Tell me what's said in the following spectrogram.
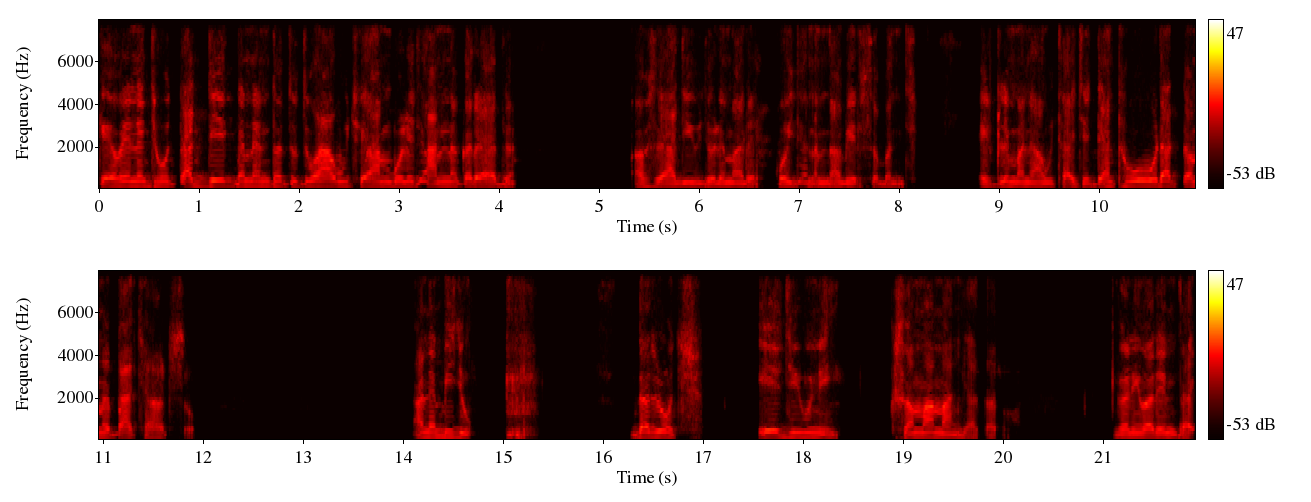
કે હવે એને જોતા જ જે એકદમ એમ થતું હતું આવું છે, આમ બોલે છે, આમ ન કરાયા. હશે. આ જીવ જોડે મારે કોઈ જન્મના વેર સંબંધ છે. એટલે મને આવું થાય છે. ત્યાં થોડાક તમે પાછા હટશો. અને બીજું, દરરોજ એ જીવની ક્ષમા માંગ્યા કરો. ઘણી વાર એમ થાય,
